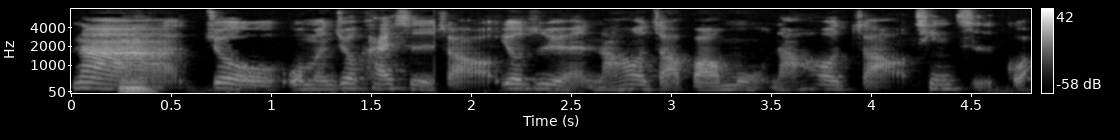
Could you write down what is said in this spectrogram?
嗯、那就我们就开始找幼稚园，然后找保姆，然后找亲子馆。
